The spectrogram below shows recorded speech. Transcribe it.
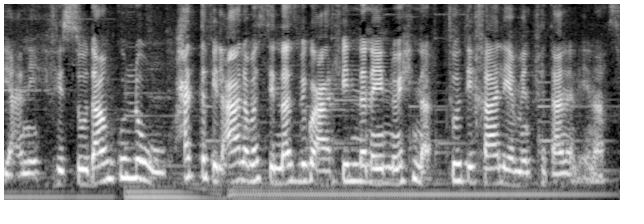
يعني في السودان كله وحتى في العالم بس الناس بقوا عارفيننا إنه إحنا توتي خالية من ختان الإناث.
